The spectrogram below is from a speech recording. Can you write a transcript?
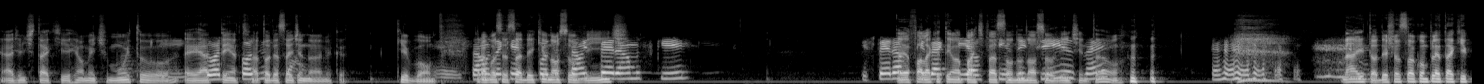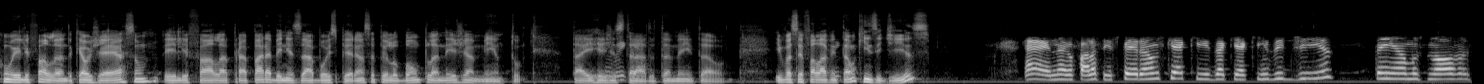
A gente está aqui realmente muito é, atento a toda essa dinâmica. Que bom. É, para você saber que o nosso ouvinte. Esperamos que. Esperamos Eu ia falar que, que tem uma participação do nosso dias, ouvinte, né? então. ah, então, deixa eu só completar aqui com ele falando, que é o Gerson. Ele fala para parabenizar a Boa Esperança pelo bom planejamento. Tá aí registrado Obrigado. também, então. E você falava, então, 15 dias? É, né, eu falo assim, esperamos que aqui, daqui a 15 dias, tenhamos novas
